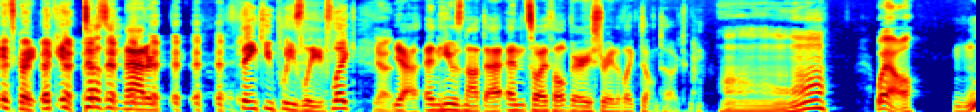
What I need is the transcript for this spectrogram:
It's great. Like, it doesn't matter. Thank you. Please leave. Like, Yeah. yeah. And he was not that, and so I felt very straight of like, don't talk to me. Aw. Well, Hmm?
